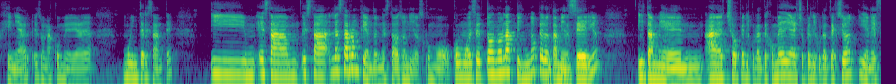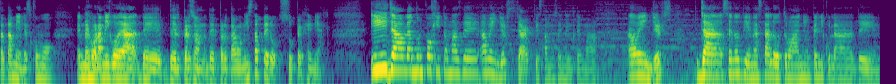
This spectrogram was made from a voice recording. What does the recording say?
genial, es una comedia muy interesante y está, está, la está rompiendo en Estados Unidos como, como ese tono latino, pero también serio. Y también ha hecho películas de comedia, ha hecho películas de acción y en esta también es como el mejor amigo de, de- del, person- del protagonista, pero súper genial. Y ya hablando un poquito más de Avengers, ya que estamos en el tema Avengers, ya se nos viene hasta el otro año película de,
